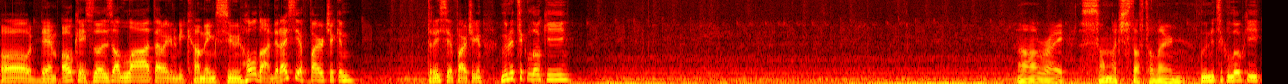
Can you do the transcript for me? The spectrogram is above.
oh, damn. Okay, so there's a lot that are going to be coming soon. Hold on. Did I see a fire chicken? Did I see a fire chicken? Lunatic Loki. Alright. So much stuff to learn. Lunatic Loki,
